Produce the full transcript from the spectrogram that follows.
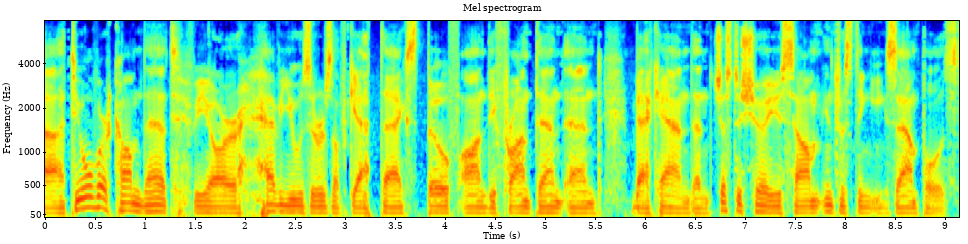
Uh, to overcome that, we are heavy users of gettext, both on the front end and back end. And just to show you some interesting examples,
